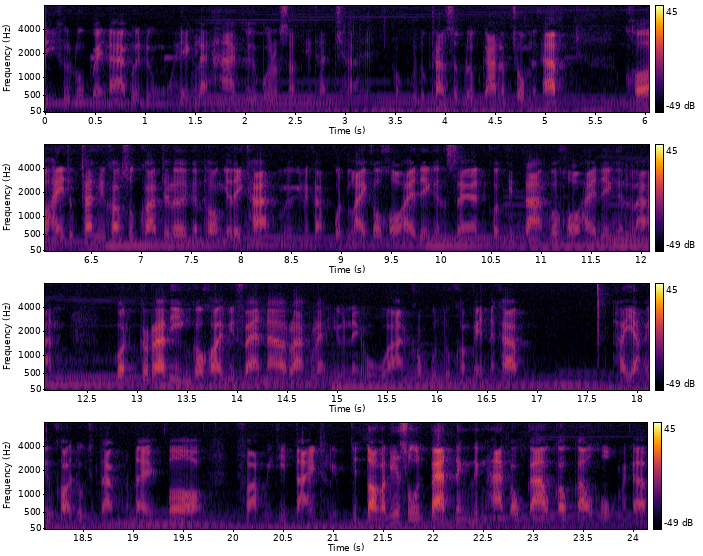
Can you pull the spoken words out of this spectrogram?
4 คือรูปใบหน้าเพื่อดวงเฮงและ 5 คือโทรศัพท์ที่ท่านใช้ขอบคุณทุกท่านสำหรับการรับชมนะครับ ขอให้ทุกท่านมีความสุขความเจริญเงินทองอย่าได้ขาดมือนะครับ กดไลค์ก็ขอให้ได้เงินแสน กดติดตามก็ขอให้ได้เงินล้าน กดกระดิ่งก็ขอให้มีแฟนน่ารักและอยู่ในโอวาทขอบคุณทุกคอมเมนต์นะครับถ้าอยากให้วิเคราะห์ดวงชะตาของท่านใดก็ฝากไว้ที่ใต้คลิป ติดต่อกันที่ 0811599996 นะครับ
